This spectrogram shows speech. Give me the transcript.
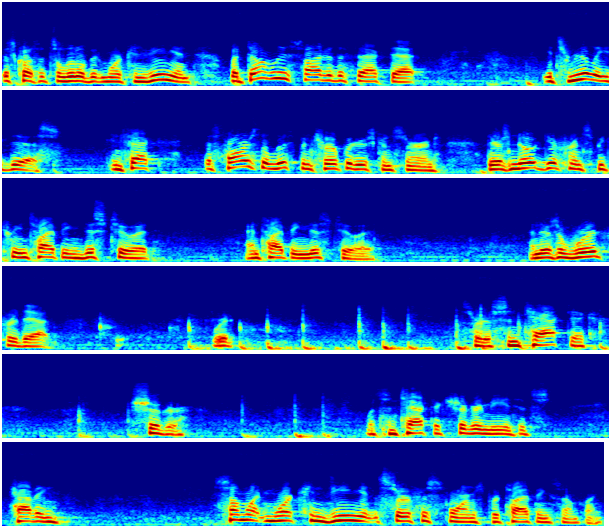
just because it's a little bit more convenient. But don't lose sight of the fact that it's really this. In fact, as far as the Lisp interpreter is concerned, there's no difference between typing this to it and typing this to it. And there's a word for that. Word, sort of syntactic sugar. What syntactic sugar means, it's having somewhat more convenient surface forms for typing something.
